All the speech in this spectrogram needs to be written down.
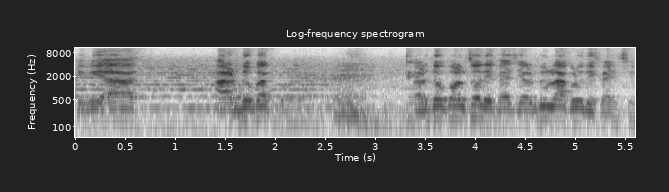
કે ભાઈ આ આ અડધો ભાગ અડધો કોલસો દેખાય છે અડધું લાકડું દેખાય છે.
